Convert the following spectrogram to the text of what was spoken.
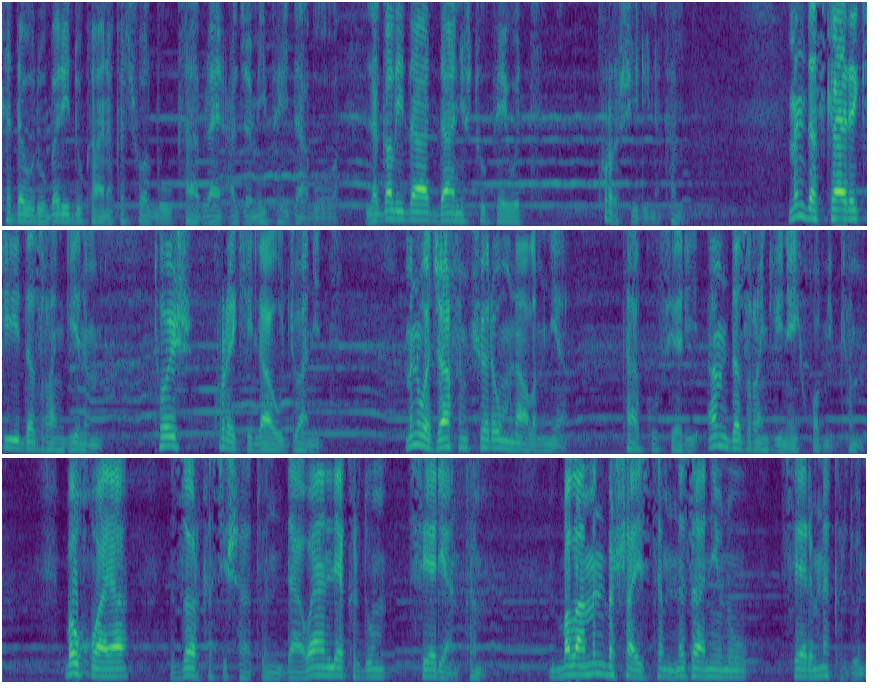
کە دەوروبەری دوکانەکە چۆڵ بوو کابرای عجەمی پەیدا بووەوە لەگەڵیدا دانیشت و پێیوت کوڕە شیرینەکەم من دەستکارێکی دەستڕەنگینم تۆیش کوڕێکی لاو و جوانیت من وەجاخم کوێرە و مناڵم نییە تاکو فێری ئەم دەستڕەنگینەی خۆمی بکەم بەو خویە زۆر کەسیش هاتوون داوایان لێکردوم فێریان کەم بەڵام من بە شایستەم نەزانیون و فێرم نەکردوون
